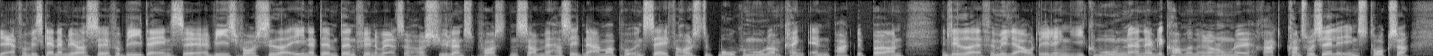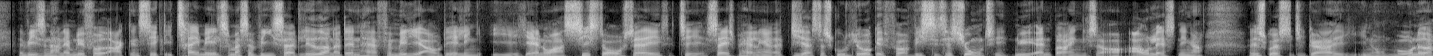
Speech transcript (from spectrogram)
Ja, for vi skal nemlig også øh, forbi dagens uh, avisforsider. En af dem, den finder vi altså hos Jyllandsposten, som øh, har set nærmere på en sag for Holstebro Kommune omkring anbragte børn. En leder af familieafdelingen i kommunen er nemlig kommet med nogle ret kontroversielle instrukser. Avisen har nemlig fået agtindsigt i tre mails, som altså viser, at lederen af den her familieafdeling i januar sidste år sagde til sagsbehandlingerne, at de altså skulle lukke for visitation til nye anbringelser og aflastninger. Og det skulle altså de gøre i, i nogle måneder.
